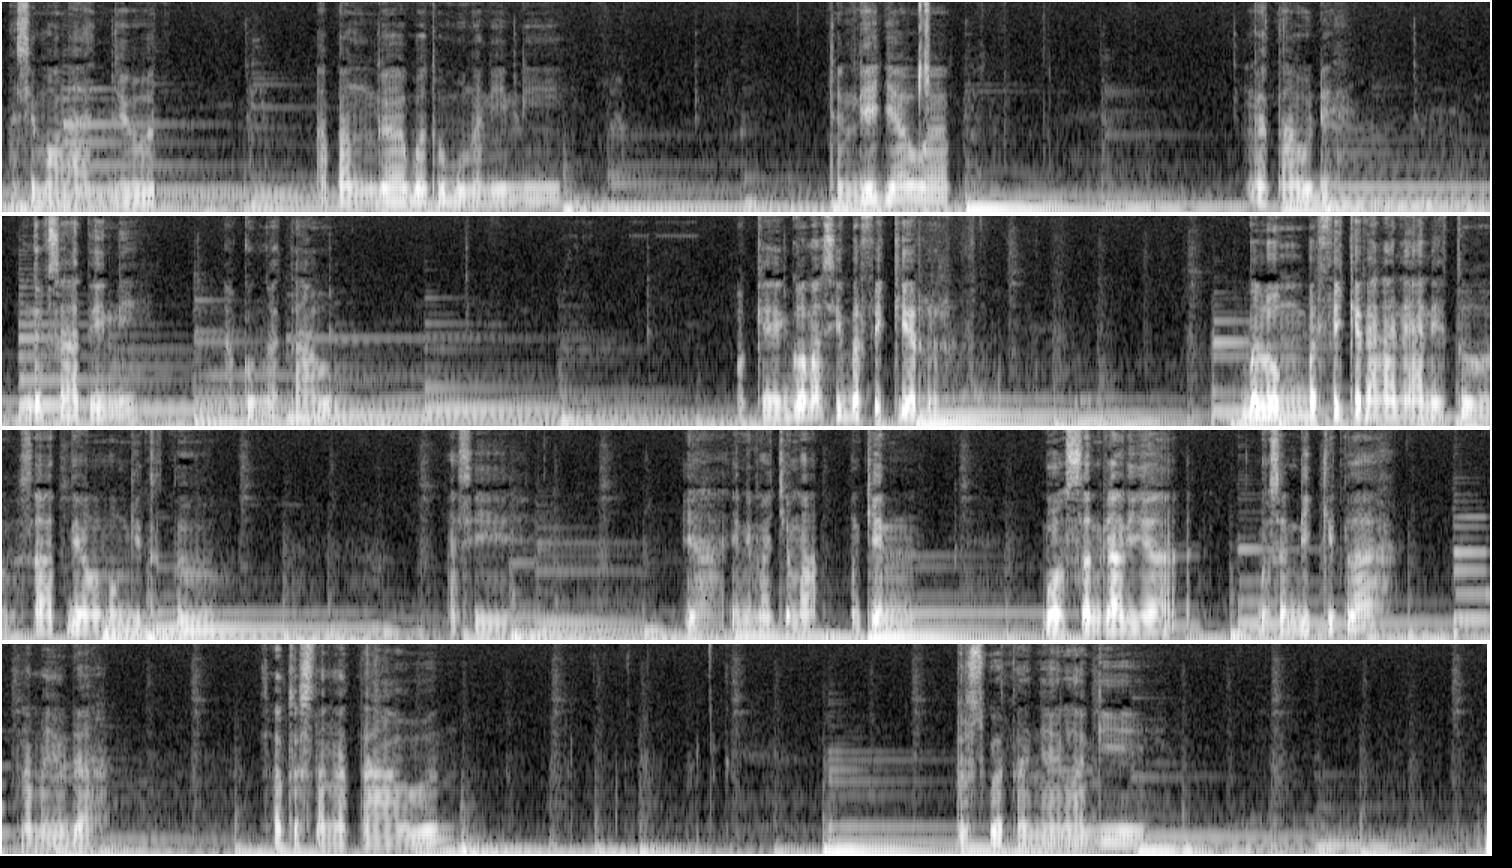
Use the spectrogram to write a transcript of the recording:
Masih mau lanjut apa enggak buat hubungan ini? Dan dia jawab nggak tahu deh. Untuk saat ini aku nggak tahu. Oke gue masih berpikir belum berpikir yang aneh-aneh tuh saat dia ngomong gitu tuh. Masih ya ini mah cuma mungkin bosan kali ya. Bosan dikit lah namanya udah satu setengah tahun. Terus gue tanyain lagi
